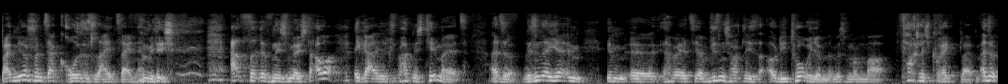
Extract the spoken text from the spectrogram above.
bei mir schon sehr großes Leid sein damit ich ersteres nicht möchte, aber egal, das hat nicht Thema jetzt. Also wir sind ja hier im, im äh, haben ja jetzt hier wissenschaftliches Auditorium, da müssen wir mal fachlich korrekt bleiben. Also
